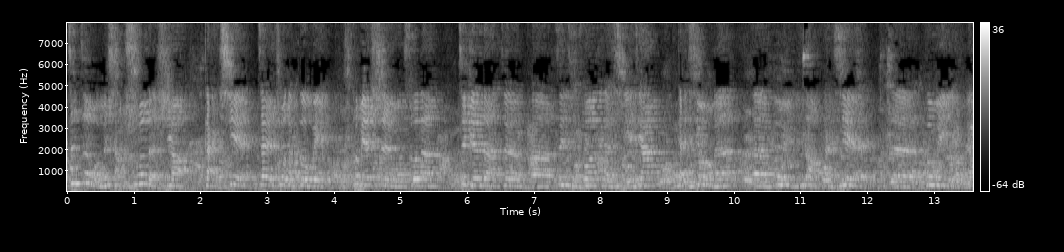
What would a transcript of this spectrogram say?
真正我们想说的是要感谢在座的各位，特别是我说的这边的这呃这几桌这个企业家，感谢我们呃各位领导，感谢呃各位演员。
